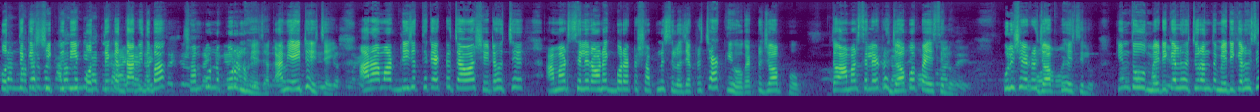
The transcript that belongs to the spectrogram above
প্রত্যেকের স্বীকৃতি প্রত্যেকের দাবি দেবা সম্পূর্ণ পূরণ হয়ে যাক। আমি এইটাই চাই। আর আমার নিজের থেকে একটা চাওয়া সেটা হচ্ছে আমার ছেলের অনেক বড় একটা স্বপ্ন ছিল যে একটা চাকরি হোক একটা জব হোক। তো আমার ছেলে একটা জবও পেয়েছিল। পুলিশের একটা জব হয়েছিল। কিন্তু মেডিকেল হয়ে চূড়ান্ত মেডিকেল হয়েছে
